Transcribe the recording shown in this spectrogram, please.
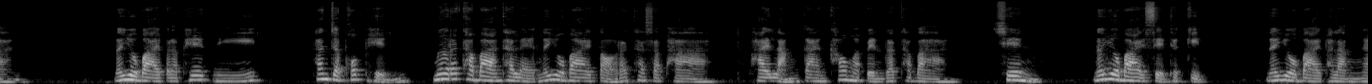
าล นโยบายประเภทนี้ ท่านจะพบเห็นเมื่อรัฐบาลแถลงนโยบายต่อรัฐสภา ภายหลังการเข้ามาเป็นรัฐบาล เช่น นโยบายเศรษฐกิจ นโยบายพลังง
